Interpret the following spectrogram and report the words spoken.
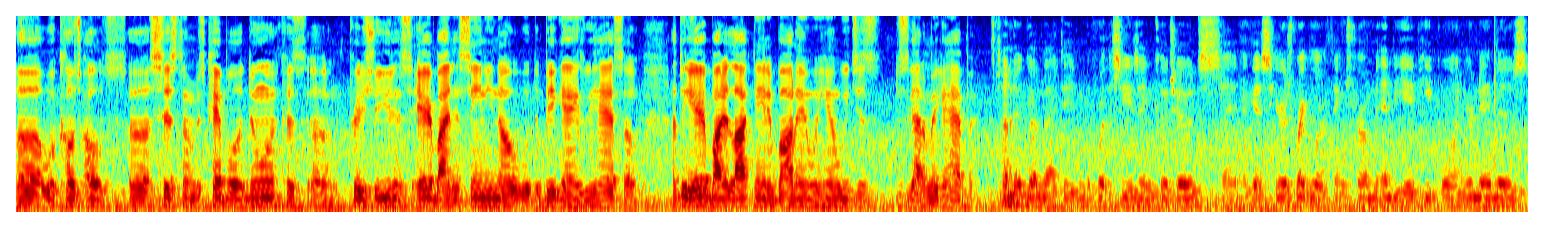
uh, what Coach Oats' uh, system is capable of doing because um, pretty sure you didn't everybody didn't seen you know with the big games we had. So I think everybody locked in and bought in with him. We just just got to make it happen. So I know going back to even before the season, Coach Oats, I, I guess here's regular things from NBA people, and your name has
